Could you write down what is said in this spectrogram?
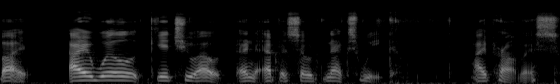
But I will get you out an episode next week. I promise.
